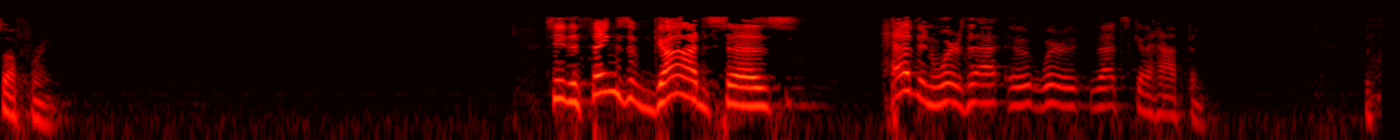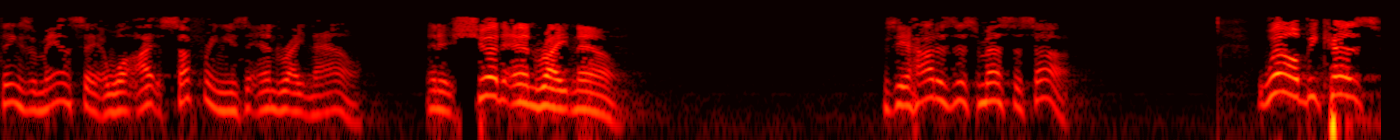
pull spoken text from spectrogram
suffering. See, the things of God says heaven, where's that? Uh, where that's going to happen? The things of man say, well, I, suffering needs to end right now, and it should end right now. You see, how does this mess us up? Well, because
